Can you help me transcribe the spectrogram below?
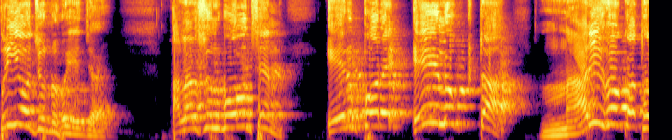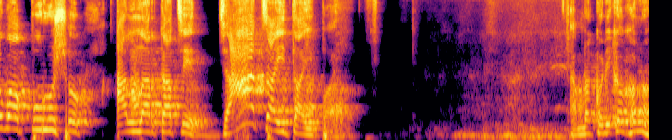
প্রিয়জন হয়ে যায়। আল্লাহ রসুল বলছেন, এরপরে এই লোকটা নারী হোক অথবা পুরুষ হোক, আল্লাহর কাছে যা চাই তাই পায়। আমরা করি কখনো?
